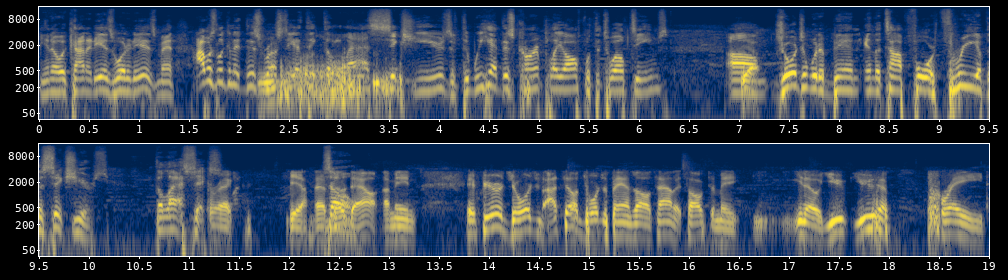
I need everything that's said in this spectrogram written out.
you know, it kind of is what it is, man. I was looking at this, Rusty. I think the last six years, if we had this current playoff with the 12 teams, Um, Yeah. Georgia would have been in the top four three of the six years, the last six. Correct. Yeah, that's So- no doubt. I mean, if you're a Georgia, I tell Georgia fans all the time that talk to me, you know, you you have prayed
